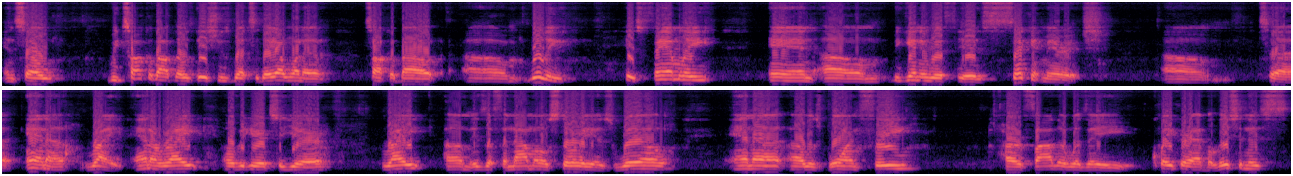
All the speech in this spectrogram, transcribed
And so we talk about those issues, but today I want to talk about um, really his family and um, beginning with his second marriage um, to Anna Wright. Anna Wright, over here to your right, um, is a phenomenal story as well. Anna uh, was born free her father was a Quaker abolitionist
